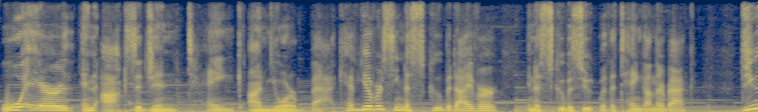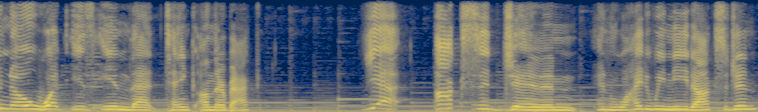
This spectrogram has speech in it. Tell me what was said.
wear an oxygen tank on your back. Have you ever seen a scuba diver in a scuba suit with a tank on their back? Do you know what is in that tank on their back? Yeah, oxygen. And, and why do we need oxygen?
